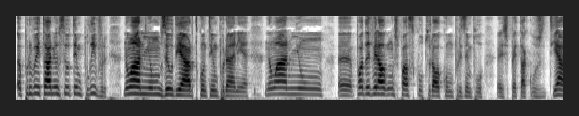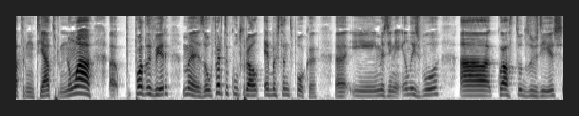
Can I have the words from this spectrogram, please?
aproveitarem o seu tempo livre. Não há nenhum museu de arte contemporânea, não há nenhum. Uh, pode haver algum espaço cultural, como por exemplo espetáculos de teatro, um teatro. Não há. Uh, pode haver, mas a oferta cultural é bastante pouca. Uh, e imaginem, em Lisboa há quase todos os dias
